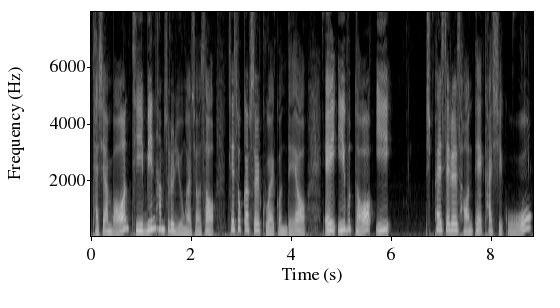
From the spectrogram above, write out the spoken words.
다시 한번 dmin 함수를 이용하셔서 최소값을 구할 건데요. A2부터 E 18셀을 선택하시고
